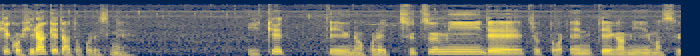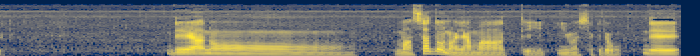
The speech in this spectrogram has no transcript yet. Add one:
結構開けたとこですね。池ってていうのはこれ包みでちょっと園庭が見えます。であのー、正戸の山って言いましたけどで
